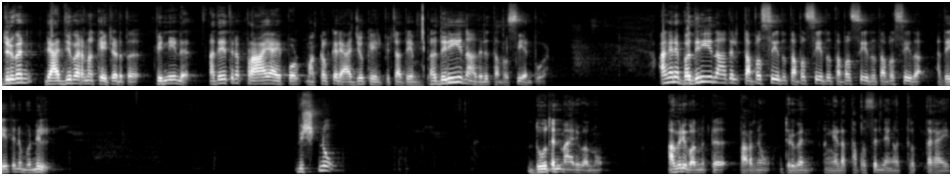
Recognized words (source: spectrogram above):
ധ്രുവൻ രാജ്യഭരണമൊക്കെ ഏറ്റെടുത്ത് പിന്നീട് അദ്ദേഹത്തിന് പ്രായമായപ്പോൾ മക്കൾക്ക് രാജ്യമൊക്കെ ഏൽപ്പിച്ച് അദ്ദേഹം ബദരീനാഥിൽ തപസ് ചെയ്യാൻ പോവുകയാണ്. അങ്ങനെ ബദരീനാഥിൽ തപസ് ചെയ്ത് തപസ് ചെയ്ത് തപസ് ചെയ്ത് തപസ് ചെയ്ത് അദ്ദേഹത്തിന് മുന്നിൽ വിഷ്ണു ദൂതന്മാർ വന്നു. അവർ വന്നിട്ട് പറഞ്ഞു ധ്രുവൻ അങ്ങയുടെ തപസ്സിൽ ഞങ്ങൾ തൃപ്തരായി.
